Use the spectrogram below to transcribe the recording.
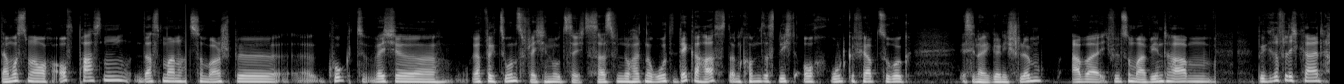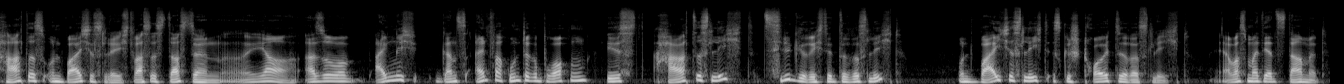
Da muss man auch aufpassen, dass man zum Beispiel äh, guckt, welche Reflexionsfläche nutze ich. Das heißt, wenn du halt eine rote Decke hast, dann kommt das Licht auch rot gefärbt zurück. Ist in der Regel nicht schlimm, aber ich will es nur mal erwähnt haben, Begrifflichkeit hartes und weiches Licht. Was ist das denn? Äh, ja, also eigentlich ganz einfach runtergebrochen ist hartes Licht zielgerichteteres Licht und weiches Licht ist gestreuteres Licht. Ja, was meint ihr jetzt damit?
